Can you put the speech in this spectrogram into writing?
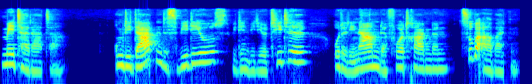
Metadata, um die Daten des Videos wie den Videotitel oder die Namen der Vortragenden zu bearbeiten.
